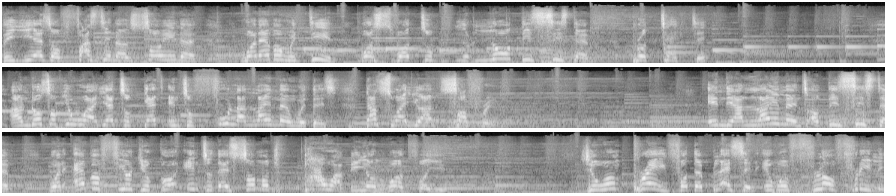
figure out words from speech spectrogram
the years of fasting and sowing and whatever we did was for to know this system, protect it. And those of you who are yet to get into full alignment with this, that's why you are suffering. In the alignment of this system, whatever field you go into, there's so much power beyond word for you. You won't pray for the blessing, it will flow freely.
